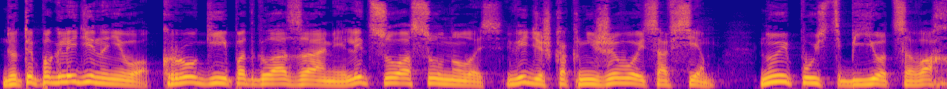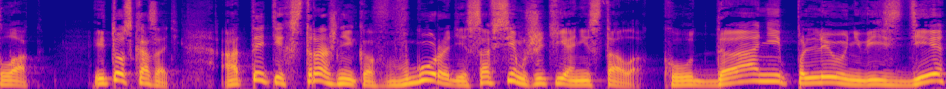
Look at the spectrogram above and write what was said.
«Да ты погляди на него! Круги под глазами, лицо осунулось, видишь, как неживой совсем. Ну и пусть бьется в охлак. И то сказать, от этих стражников в городе совсем житья не стало. Куда ни плюнь, везде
